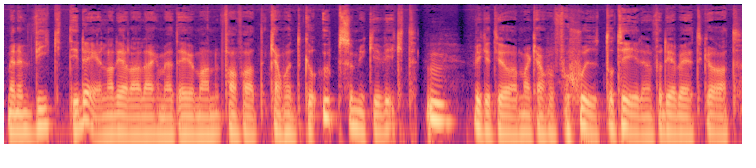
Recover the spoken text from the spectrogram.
Men en viktig del när det gäller läkemedlet är att man framförallt kanske inte går upp så mycket i vikt. Mm. Vilket gör att man kanske förskjuter tiden för diabetiker att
